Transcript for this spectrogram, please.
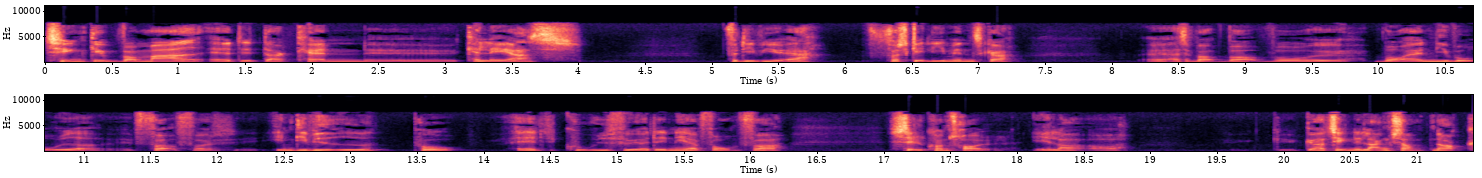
tænke, hvor meget af det, der kan, øh, kan læres, fordi vi er forskellige mennesker. Øh, altså, hvor, hvor, hvor, øh, hvor er niveauet for, for individet på at kunne udføre den her form for selvkontrol, eller at gøre tingene langsomt nok.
